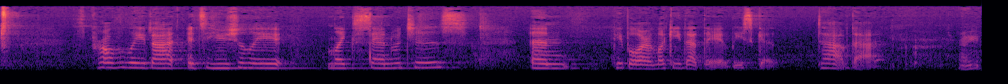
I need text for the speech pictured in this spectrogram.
It's probably that it's usually like sandwiches, and people are lucky that they at least get to have that. Right?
